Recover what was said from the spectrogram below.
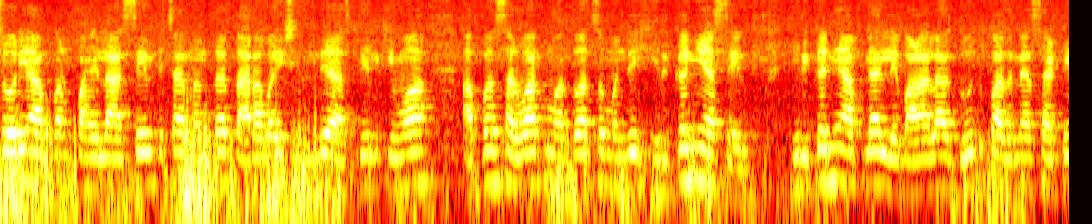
शौर्य आपण पाहिलं असेल त्याच्यानंतर ताराबाई शिंदे असतील किंवा आपण सर्वात महत्त्वाचं म्हणजे हिरकणी असेल. हिरकणी आपल्या बाळाला दूध पाजण्यासाठी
